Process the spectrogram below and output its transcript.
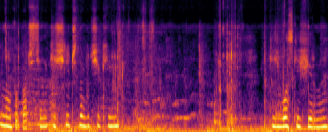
No popatrzcie, jakie śliczne buciki. Jakiejś włoskiej firmy.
